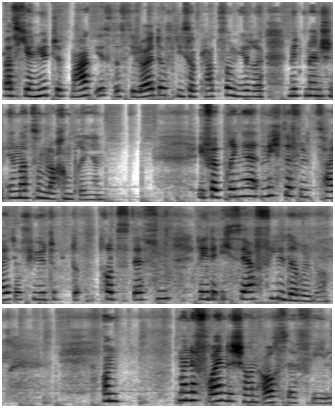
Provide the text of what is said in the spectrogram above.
Was ich an YouTube mag, ist, dass die Leute auf dieser Plattform ihre Mitmenschen immer zum Lachen bringen. Ich verbringe nicht sehr viel Zeit auf YouTube, trotz dessen rede ich sehr viel darüber. Und meine Freunde schauen auch sehr viel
